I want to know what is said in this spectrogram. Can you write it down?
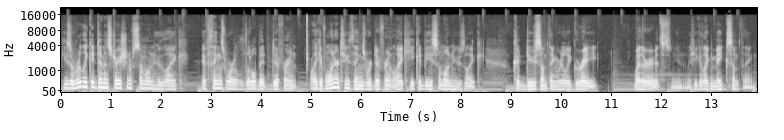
He's a really good demonstration of someone who like if things were a little bit different, like if one or two things were different, like he could be someone who's like could do something really great. Whether it's you know he could like make something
